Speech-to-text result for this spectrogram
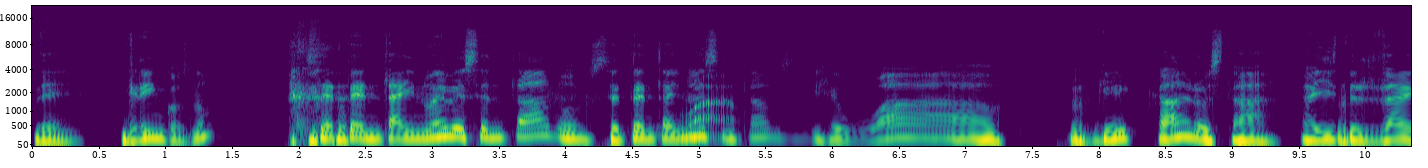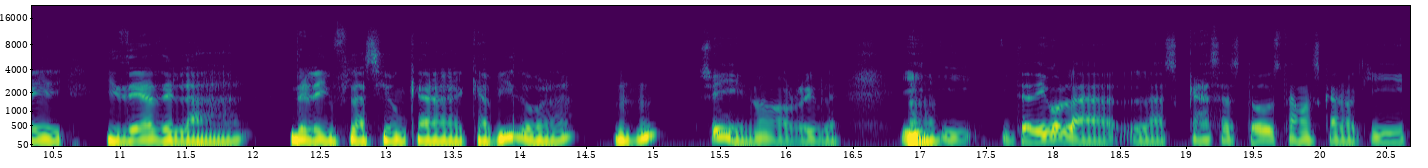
de gringos, ¿no? 79 centavos, 79 Wow. centavos. Dije, wow, qué caro está. Ahí te da idea de la, de la inflación que ha, que ha habido, ¿verdad? Sí, no, horrible. Y, y, y te digo, la, las casas, todo está más caro aquí.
